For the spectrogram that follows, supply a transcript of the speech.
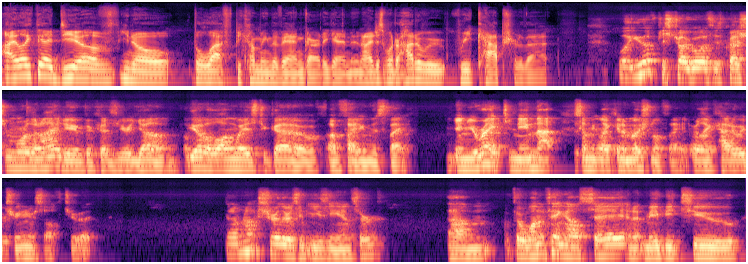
I like the idea of, you know, the left becoming the vanguard again and I just wonder how do we recapture that? Well, you have to struggle with this question more than I do because you're young. You have a long ways to go of fighting this fight. And you're right to name that something like an emotional fight or like how to attune yourself to it. And I'm not sure there's an easy answer. Um, the one thing I'll say, and it may be too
